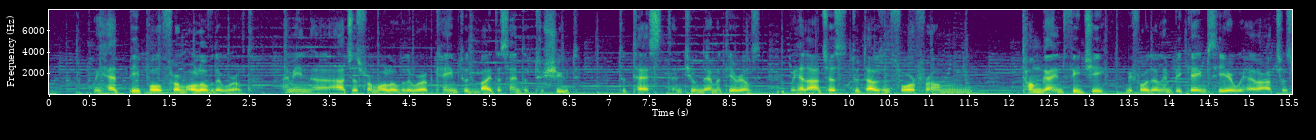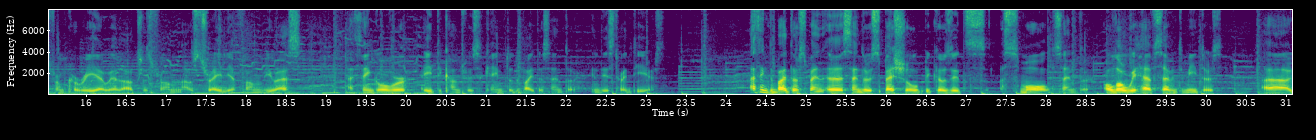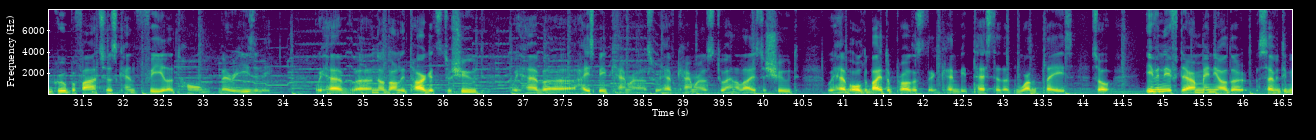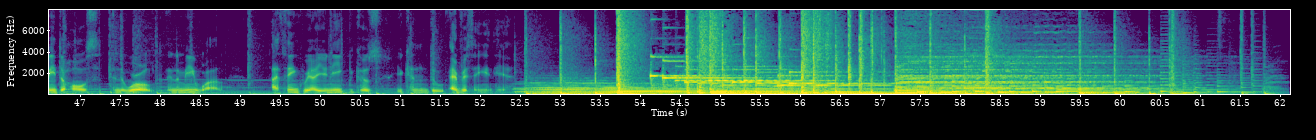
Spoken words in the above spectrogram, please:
We had people from all over the world. I mean, uh, archers from all over the world came to the Beiter Center to shoot, to test and tune their materials. We had archers 2004 from Tonga and Fiji before the Olympic Games here. We had archers from Korea, we had archers from Australia, from US. I think over 80 countries came to the Beiter Center in these 20 years. I think the Beiter uh, Center is special because it's a small center. Although we have 70 meters, a group of archers can feel at home very easily. We have uh, not only targets to shoot, we have uh, high-speed cameras, we have cameras to analyze the shoot, we have all the Beiter products that can be tested at one place. So even if there are many other 70 meter halls in the world in the meanwhile, I think we are unique because you can do everything in here.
